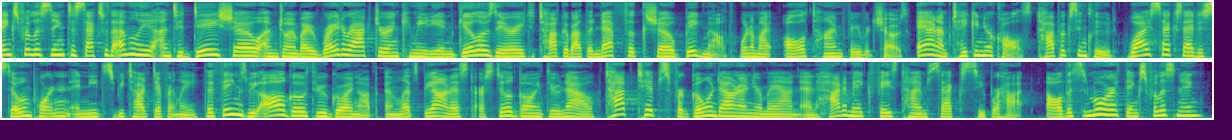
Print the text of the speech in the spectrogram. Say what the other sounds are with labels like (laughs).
Thanks for listening to Sex with Emily. On today's show, I'm joined by writer, actor, and comedian Gil Ozeri to talk about the Netflix show Big Mouth, one of my all time favorite shows. And I'm taking your calls. Topics include why sex ed is so important and needs to be taught differently, the things we all go through growing up, and let's be honest, are still going through now, top tips for going down on your man, and how to make FaceTime sex super hot. All this and more. Thanks for listening.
